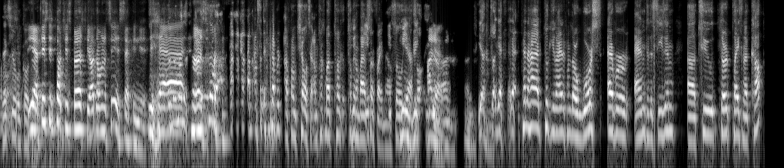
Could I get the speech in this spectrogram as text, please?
next year we're cooking. Yeah, this is Poch's first year, I don't want to see his second year. Yeah. No, no, no, No, it's no, no, fine. I, I, I'm, I'm separate uh, from Chelsea. I'm talking about talk, talking about It- myself right now. So yeah, we- so, I know. Yeah. I know. yeah. So again, again, Ten Hag took United from their worst ever end to the season uh, to third place in a cup,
